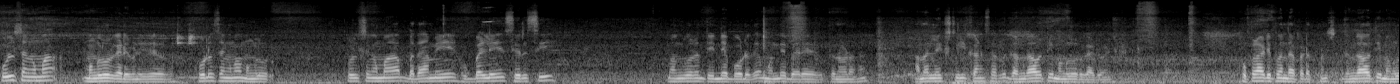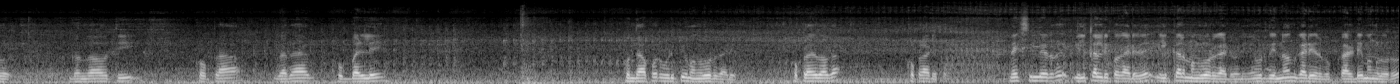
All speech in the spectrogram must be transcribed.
ಕೂಳು ಸಂಗಮ ಮಂಗಳೂರು ಗಾಡಿ ಬಂದಿದೆ ಕೂಳು ಸಂಗಮ ಮಂಗಳೂರು. ಕೂಡಲ ಸಂಗಮ ಬದಾಮಿ, ಹುಬ್ಬಳ್ಳಿ, ಸಿರಸಿ, ಮಂಗಳೂರು ಅಂತ ಹಿಂದೆ ಬೋರ್ಡ್ ಇದೆ. ಮುಂದೆ ಬೇರೆ ಇರುತ್ತೆ ನೋಡೋಣ. ಆಮೇಲೆ ನೆಕ್ಸ್ಟ್ ಇಲ್ಲಿ ಕಾಣಿಸ್ತಾ ಇರೋದು ಗಂಗಾವತಿ, ಮಂಗಳೂರು ಗಾಡಿ ಫ್ರೆಂಡ್ಸ್ ಕೊಪ್ಪಳ ಡಿಪೋ ಅಂತ ಪಡ ಫ್ರೆಂಡ್ಸ್ ಗಂಗಾವತಿ, ಮಂಗಳೂರು. ಗಂಗಾವತಿ ಕೊಪ್ಪಳ ಗದಗ, ಹುಬ್ಬಳ್ಳಿ, ಕುಂದಾಪುರ, ಉಡುಪಿ, ಮಂಗಳೂರು ಗಾಡಿ. ಕೊಪ್ಪಳ ಇವಾಗ ಕೊಪ್ಪಳ ಡಿಪೋ. ನೆಕ್ಸ್ಟ್ ಇಲ್ಲಿರೋದು ಇಲ್ಕಲ್ ಡಿಪೋ ಗಾಡಿ ಇದೆ. ಇಲ್ಕಲ್, ಮಂಗಳೂರು ಗಾಡಿ ಇವ್ರದ್ದು ಇನ್ನೊಂದು ಗಾಡಿ ಇರಬೇಕು, ಕರಡಿ, ಮಂಗಳೂರು.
